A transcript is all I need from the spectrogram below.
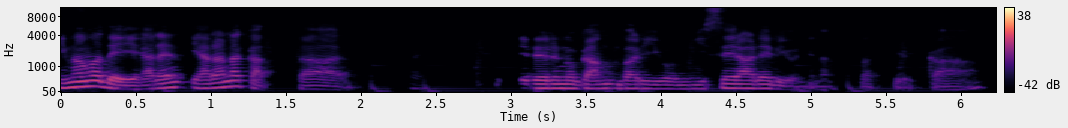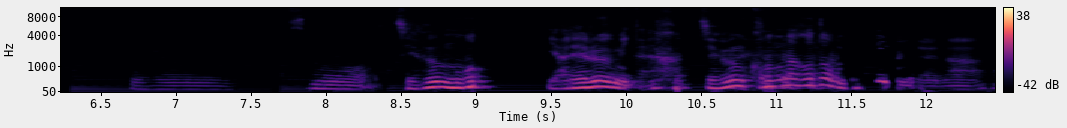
今までやれやらなかったレベルの頑張りを見せられるようになったっていうか、うんそう、自分もやれるみたいな。自分こんなこともできるみたいな。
